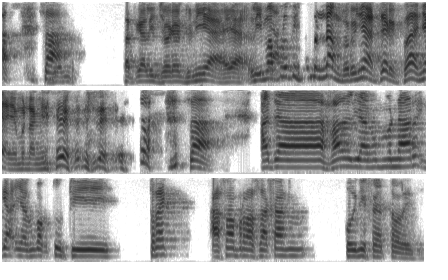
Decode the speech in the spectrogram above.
Sa, empat kali juara dunia ya, 53 ya. menang baru nyadar banyak yang menangnya. Sa, ada hal yang menarik nggak yang waktu di track asal merasakan oh ini Vettel ini?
